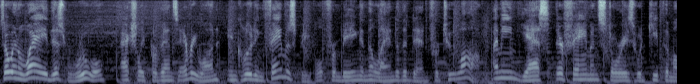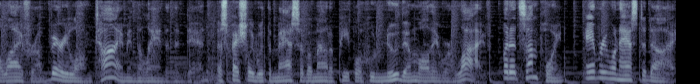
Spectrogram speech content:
So, in a way, this rule actually prevents everyone, including famous people, from being in the land of the dead for too long. I mean, yes, their fame and stories would keep them alive for a very long time in the land of the dead, especially with the massive amount of people who knew them while they were alive. But at some point, everyone has to die,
